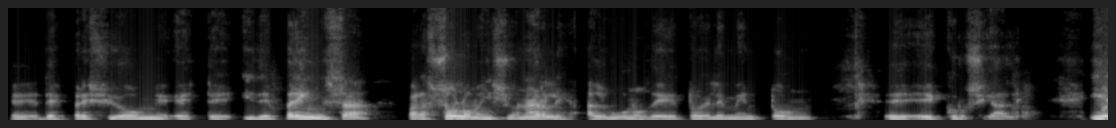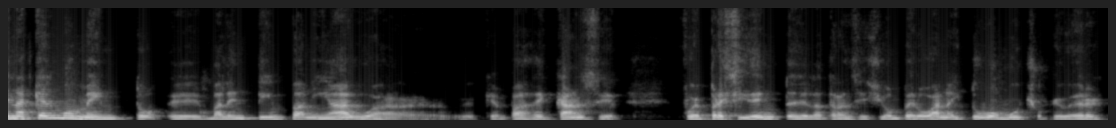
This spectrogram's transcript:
eh, de expresión este, y de prensa, para solo mencionarles algunos de estos elementos eh, eh, cruciales. Y en aquel momento, eh, Valentín Paniagua, que en paz descanse, fue presidente de la transición peruana y tuvo mucho que ver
